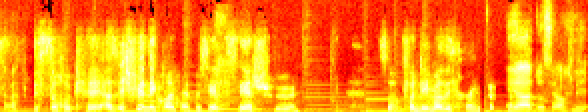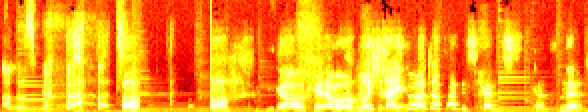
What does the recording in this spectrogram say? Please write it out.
Ist doch okay. Also ich finde den Content bis jetzt sehr schön. So von dem, was ich rein. Ja, du hast ja auch nicht alles gehört. Ja, okay, aber wo ich reingehört habe, fand ich es ganz, ganz nett.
